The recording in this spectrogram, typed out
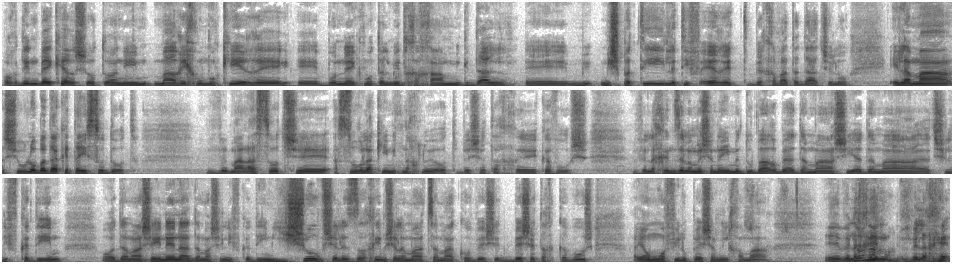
עורך דין בייקר, שאותו אני מעריך ומוקיר, אה, אה, בונה כמו תלמיד חכם מגדל משפטי לתפארת בחוות הדעת שלו, אלא מה שהוא לא בדק את היסודות. ומה לעשות שאסור להקים התנחלויות בשטח כבוש. ולכן זה לא משנה אם מדובר באדמה שהיא אדמה של נפקדים, או אדמה שאיננה אדמה של נפקדים, יישוב של אזרחים של המעצמה הכובשת בשטח כבוש, היום הוא אפילו פשע מלחמה. אה, ולכן, לא נכון, ולכן...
